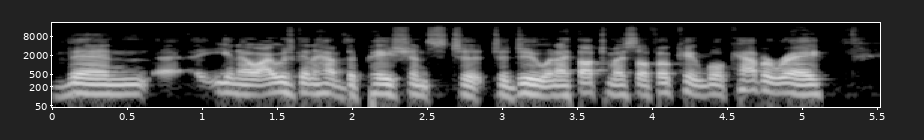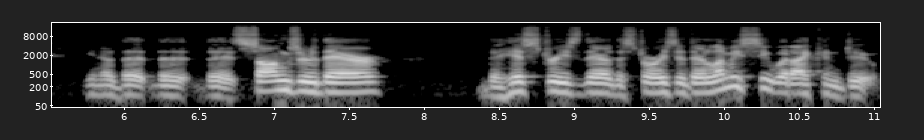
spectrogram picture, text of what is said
than uh, you know i was going to have the patience to to do and i thought to myself okay well cabaret you know the the the songs are there the history's there the stories are there let me see what i can do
